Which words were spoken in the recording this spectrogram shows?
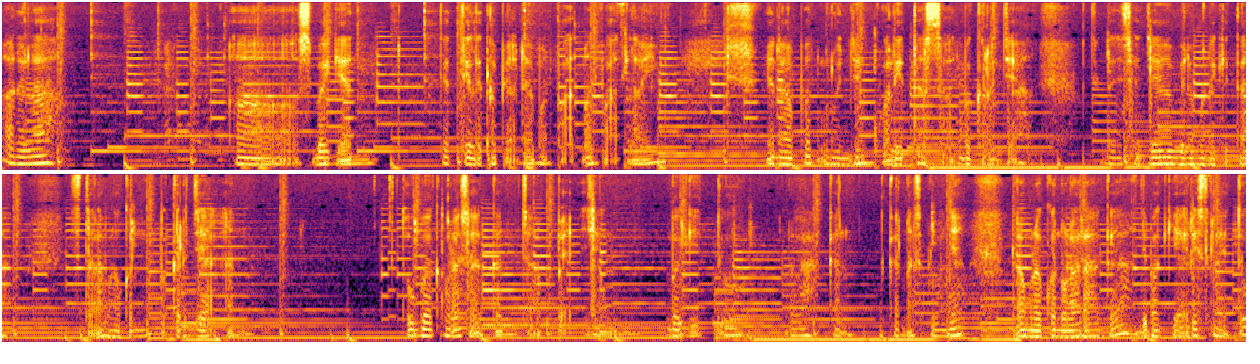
adalah uh, sebagian kecil tapi ada manfaat-manfaat lain yang dapat menunjang kualitas saat bekerja Contohnya saja bila mana kita setelah melakukan pekerjaan tubuh akan merasakan capek yang begitu melelahkan. Karena sebelumnya telah melakukan olahraga di pagi hari setelah itu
